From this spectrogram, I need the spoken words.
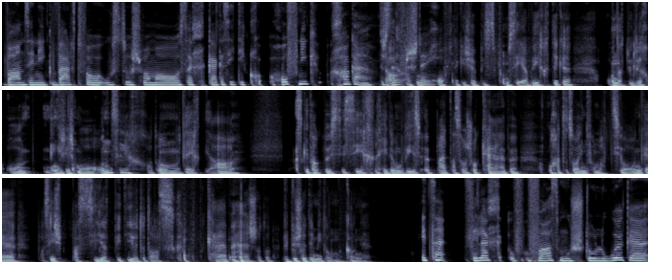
wahnsinnig wertvoller Austausch, wo man sich gegenseitig Hoffnung kann geben kann. Ja, also Hoffnung ist etwas vom sehr Wichtigen. Und natürlich auch, manchmal ist man auch unsicher. Oder man denkt, ja, es gibt halt gewisse Sicherheiten, man weiß, jemand hat das auch schon gegeben und kann so Informationen geben, was ist passiert bei dir, oder das gegeben hast oder wie bist du damit umgegangen. Jetzt äh, vielleicht, auf, auf, was musst du schauen,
